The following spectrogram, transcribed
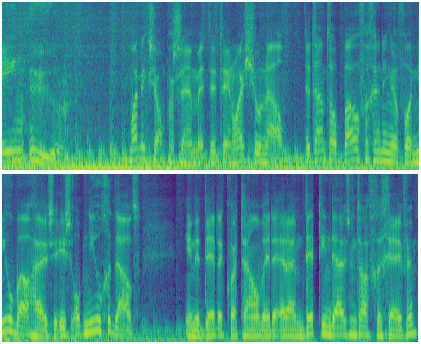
1 uur. Marnik Zampersen met het NOS Journaal. Het aantal bouwvergunningen voor nieuwbouwhuizen is opnieuw gedaald. In het derde kwartaal werden er ruim 13.000 afgegeven.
